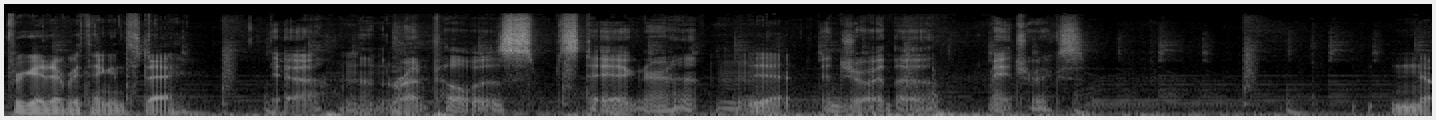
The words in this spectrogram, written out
forget everything and stay. Yeah, and then the red pill was stay ignorant. And Yeah. Enjoy the Matrix. No.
